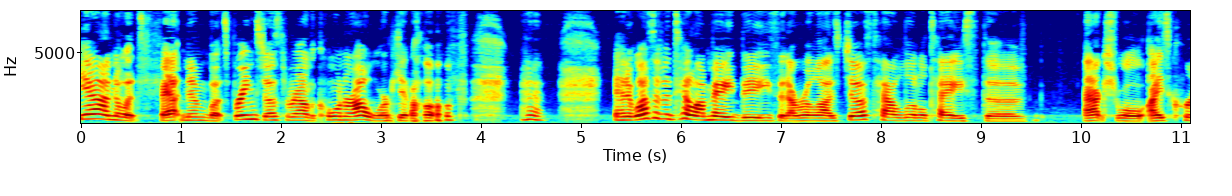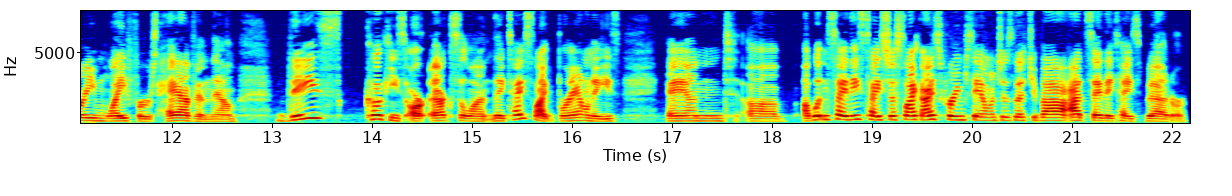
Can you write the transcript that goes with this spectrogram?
yeah, I know it's fattening, but spring's just around the corner. I'll work it off. and it wasn't until I made these that I realized just how little taste the actual ice cream wafers have in them. These cookies are excellent. They taste like brownies and uh, I wouldn't say these taste just like ice cream sandwiches that you buy. I'd say they taste better.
